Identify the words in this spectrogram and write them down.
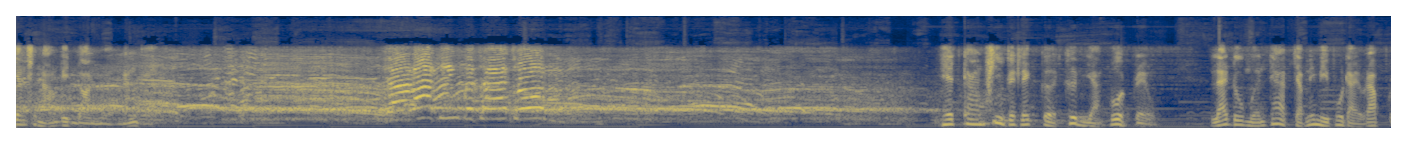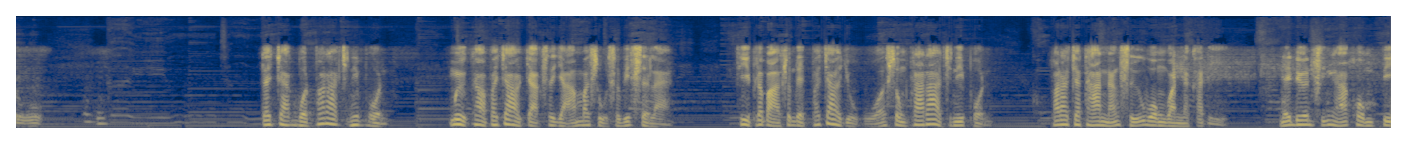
ยังสนามบินดอนเมืองนั้นเองอย่าละทิ้งประชาชน เหตุการณ์ที่เล็กๆเกิดขึ้นอย่างรวดเร็ว และดูเหมือนแทบจะไม่มีผู้ใดรับรู้ แต่จากบทพระราชนิพนธ์เมื่อข้าพเจ้าจากสยามมาสู่สวิตเซอร์แลนด์ ที่พระบาทสมเด็จพระเจ้าอยู่หัวทรงพระราชนิพนธ์พระราชทานหนังสือวงวรรณคดี ในเดือนสิงหาคมปี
